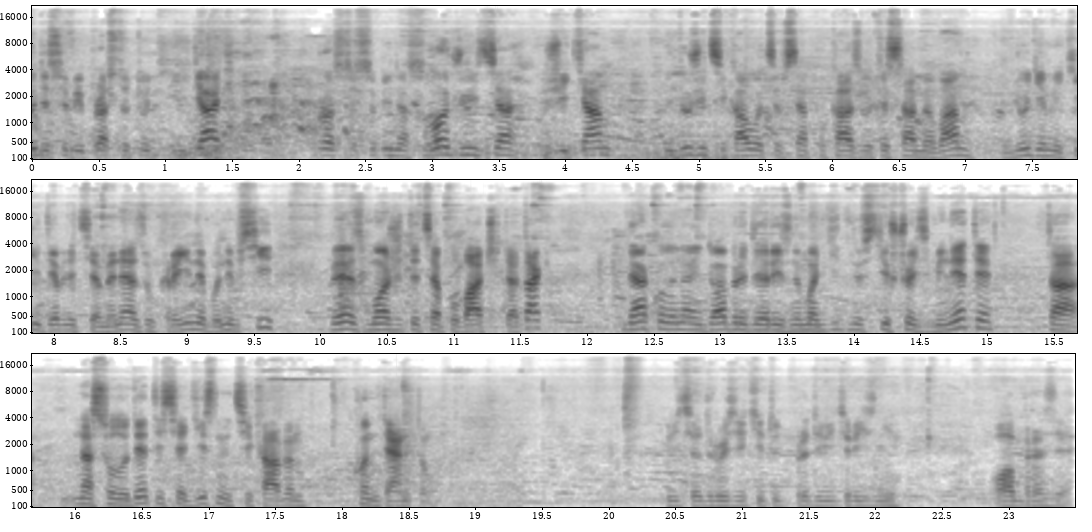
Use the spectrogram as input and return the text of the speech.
люди собі просто тут їдять, просто собі насолоджуються життям. І дуже цікаво це все показувати саме вам, людям, які дивляться мене з України, бо не всі ви зможете це побачити. А так, деколи навіть добре для різноманітності щось змінити та насолодитися дійсно цікавим контентом. Дивіться, друзі, які тут продають різні образи,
